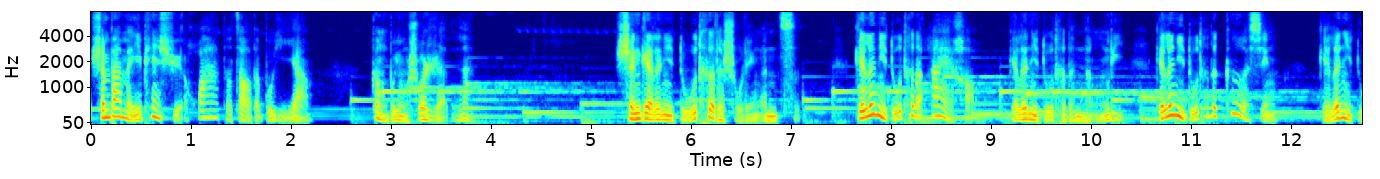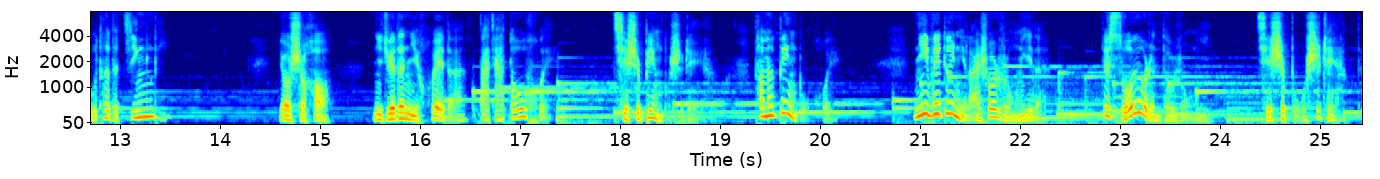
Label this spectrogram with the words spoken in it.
神把每一片雪花都造得不一样，更不用说人了。神给了你独特的属灵恩赐，给了你独特的爱好，给了你独特的能力，给了你独特的个性，给了你独特的经历。有时候你觉得你会的，大家都会，其实并不是这样，他们并不会。你以为对你来说容易的，对所有人都容易，其实不是这样的。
